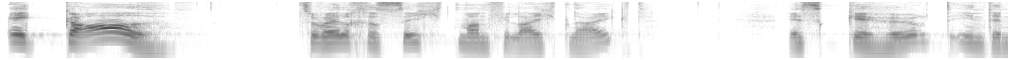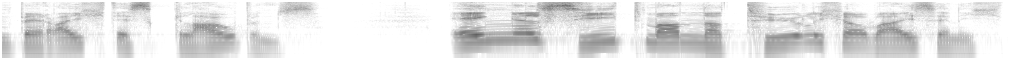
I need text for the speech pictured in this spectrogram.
egal zu welcher Sicht man vielleicht neigt, es gehört in den Bereich des Glaubens. Engel sieht man natürlicherweise nicht.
